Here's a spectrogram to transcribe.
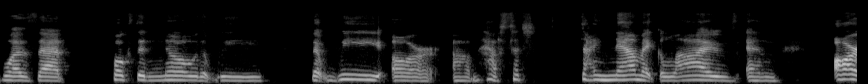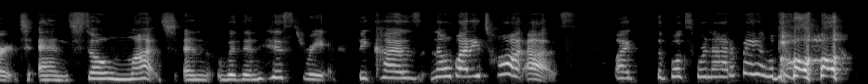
was that folks didn't know that we that we are um, have such dynamic lives and art and so much and within history because nobody taught us like the books were not available.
